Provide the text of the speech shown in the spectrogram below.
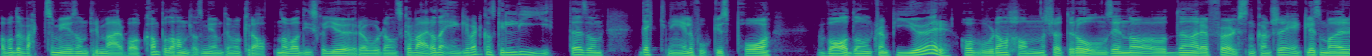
det har vært så mye sånn primærvalgkamp, og det handla så mye om demokratene og hva de skal gjøre og hvordan det skal være. Og det har egentlig vært ganske lite sånn dekning eller fokus på hva Donald Trump gjør, og hvordan han skjøter rollen sin, og, og den derre følelsen kanskje egentlig som har,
